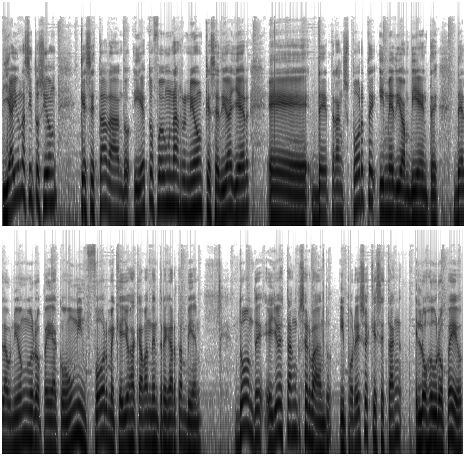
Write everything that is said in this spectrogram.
Y hay una situación que se está dando, y esto fue una reunión que se dio ayer eh, de transporte y medio ambiente de la Unión Europea con un informe que ellos acaban de entregar también, donde ellos están observando, y por eso es que se están los europeos,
